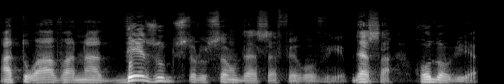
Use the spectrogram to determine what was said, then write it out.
atuava na desobstrução dessa ferrovia, dessa rodovia.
